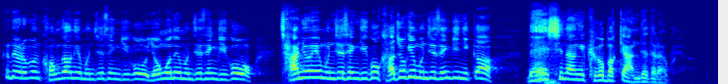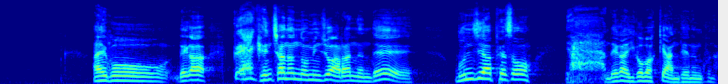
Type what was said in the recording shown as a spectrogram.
근데 여러분 건강에 문제 생기고 영혼에 문제 생기고 자녀의 문제 생기고 가족의 문제 생기니까 내 신앙이 그거밖에 안 되더라고요. 아이고 내가 꽤 괜찮은 놈인 줄 알았는데 문제 앞에서 야 내가 이거밖에 안 되는구나.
